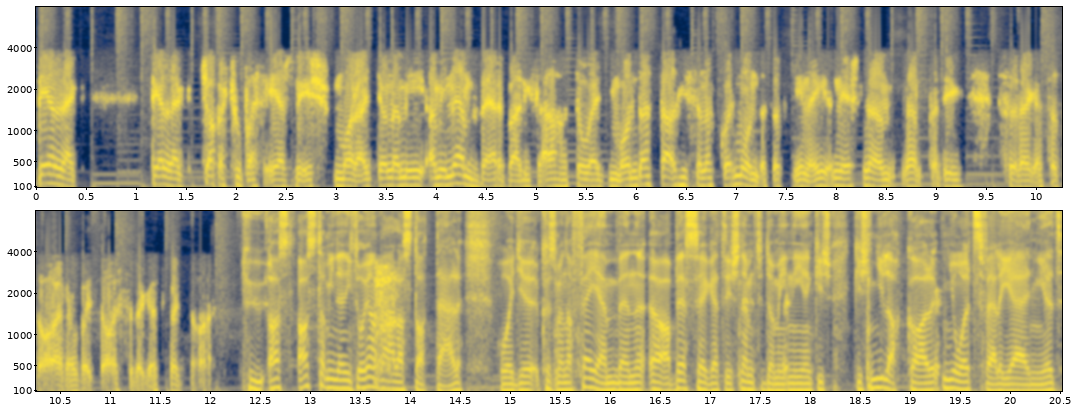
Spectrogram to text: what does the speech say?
tényleg tényleg csak a csupasz érzés maradjon, ami, ami nem verbalizálható egy mondattal, hiszen akkor mondatot kéne írni, és nem, nem pedig szöveget a dalra, vagy dalszöveget, vagy dal. Hű, azt, azt a mindenit olyan választattál, hogy közben a fejemben a beszélgetés nem tudom én ilyen kis, kis nyilakkal nyolc felé elnyílt,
